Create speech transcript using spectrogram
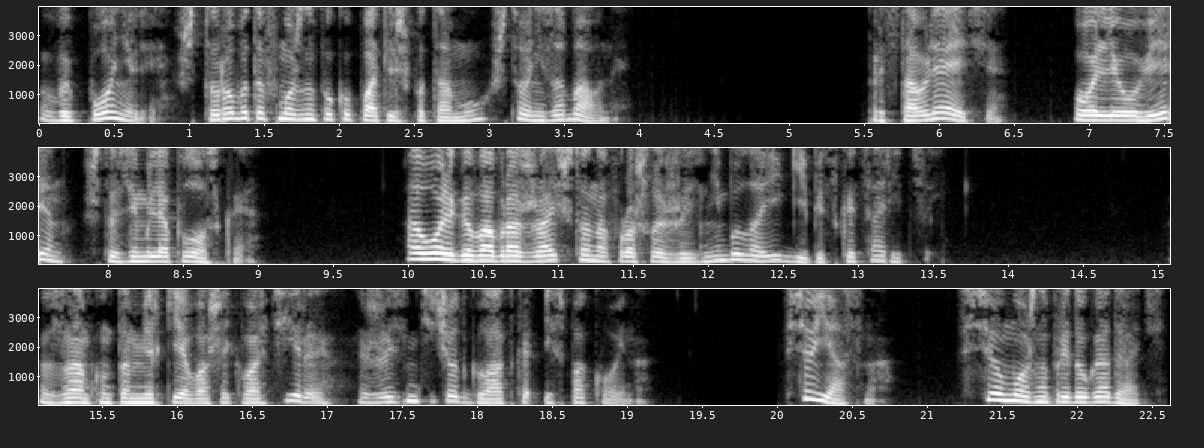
вы поняли, что роботов можно покупать лишь потому, что они забавны. Представляете, Олли уверен, что Земля плоская. А Ольга воображает, что она в прошлой жизни была египетской царицей. В замкнутом мирке вашей квартиры жизнь течет гладко и спокойно. Все ясно, все можно предугадать.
